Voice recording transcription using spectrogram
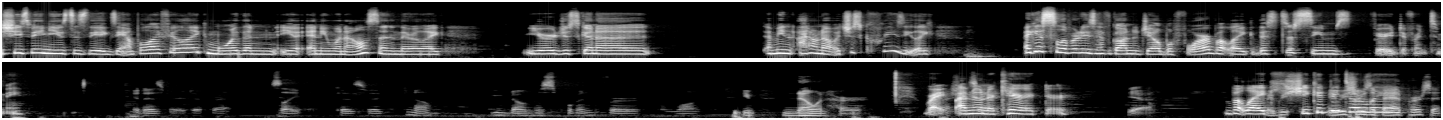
she's being used as the example, I feel like, more than anyone else and they're like you're just gonna I mean, I don't know. It's just crazy. Like, I guess celebrities have gone to jail before, but like this just seems very different to me. It is very different. It's like because like you know you've known this woman for a long. You've known her. Right. I've known her character, Yeah. But like Maybe- she could be. Maybe be she was totally. a bad person.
